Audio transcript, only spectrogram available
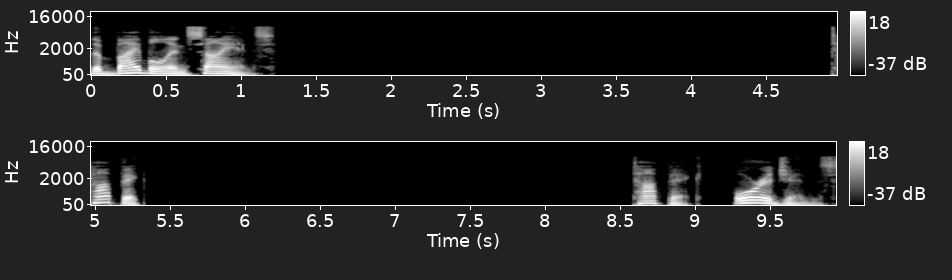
The Bible and science. Origins.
